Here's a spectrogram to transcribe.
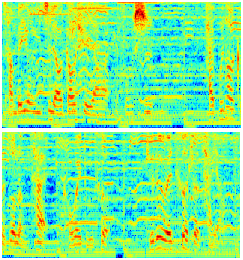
常被用于治疗高血压与风湿。海葡萄可做冷菜，口味独特，绝对为特色菜肴。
